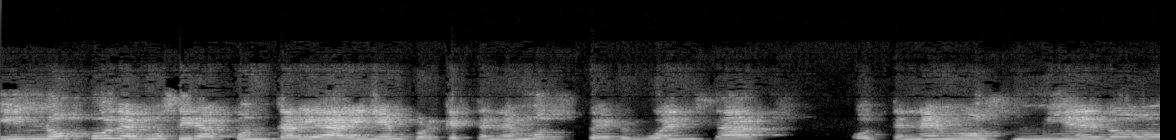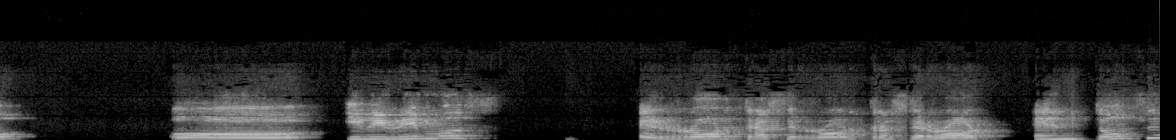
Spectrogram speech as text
y no podemos ir a contarle a alguien porque tenemos vergüenza o tenemos miedo o, y vivimos error tras error tras error. Entonces,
